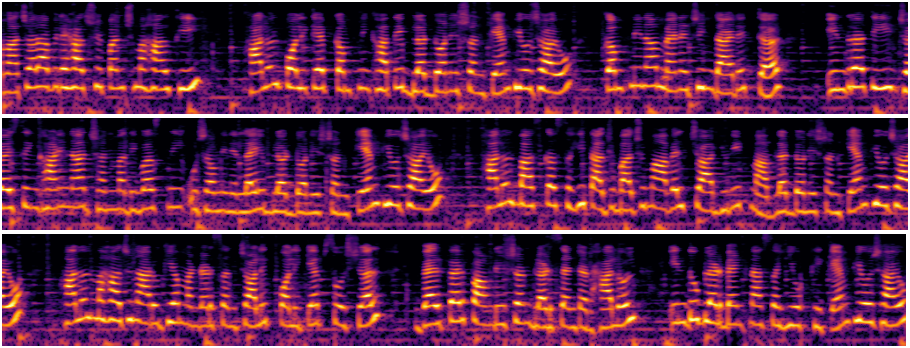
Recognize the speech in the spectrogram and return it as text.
સમાચાર આવી રહ્યા છે પંચમહાલથી. હાલોલ પોલીકેપ કંપની ખાતે બ્લડ ડોનેશન કેમ્પ યોજાયો. કંપનીના મેનેજિંગ ડાયરેક્ટર ઇન્દ્ર ટી જયસિંઘાણીના જન્મદિવસની ઉજવણીને લઈ બ્લડ ડોનેશન કેમ્પ યોજાયો. હાલોલ બાસ્કા સહિત આજુબાજુમાં આવેલ ચાર યુનિટમાં બ્લડ ડોનેશન કેમ્પ યોજાયો. હાલોલ મહાજન આરોગ્ય મંડળ સંચાલિત Polycap social welfare foundation blood centre Halol Indu blood બેંકના સહયોગથી કેમ્પ યોજાયો.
